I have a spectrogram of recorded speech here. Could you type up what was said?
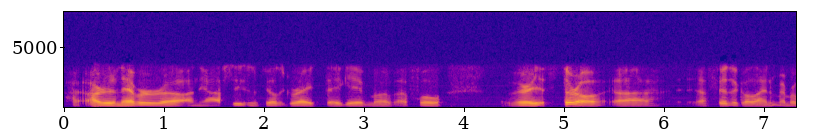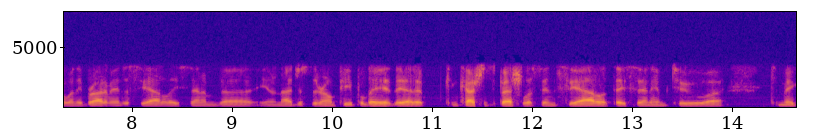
harder than ever uh, on the off season. Feels great. They gave him a, a full, very thorough uh, physical. I remember when they brought him into Seattle, they sent him to, you know, not just their own people. They they had a concussion specialist in Seattle that they sent him to uh, to make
